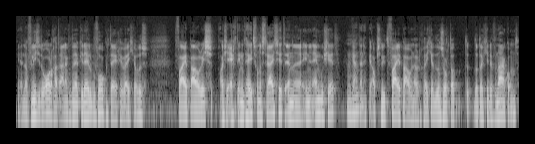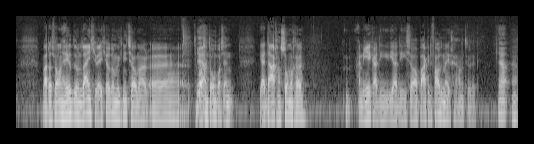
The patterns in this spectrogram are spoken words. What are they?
ja, dan verlies je de oorlog uiteindelijk, want dan heb je de hele bevolking tegen je, weet je wel. Dus firepower is, als je echt in het heet van de strijd zit en in een ambush zit, Mhm. ja, dan heb je absoluut firepower nodig, weet je. Dan zorgt dat, dat, dat je er vandaan komt. Maar dat is wel een heel dun lijntje, weet je wel. Dan moet je niet zomaar eh, te pas en te onpas. En ja, daar gaan sommige... Amerika, die, ja, die is wel een paar keer de fouten meegegaan natuurlijk. Ja. Ja.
